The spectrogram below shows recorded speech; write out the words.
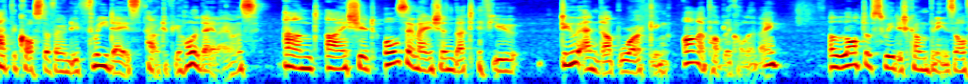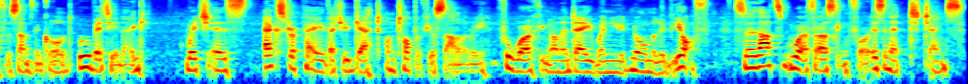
at the cost of only three days out of your holiday allowance. And I should also mention that if you do end up working on a public holiday, a lot of Swedish companies offer something called OB-tillägg, which is extra pay that you get on top of your salary for working on a day when you'd normally be off. So that's worth asking for, isn't it, James?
